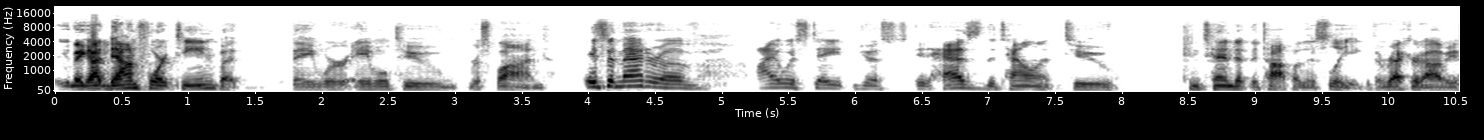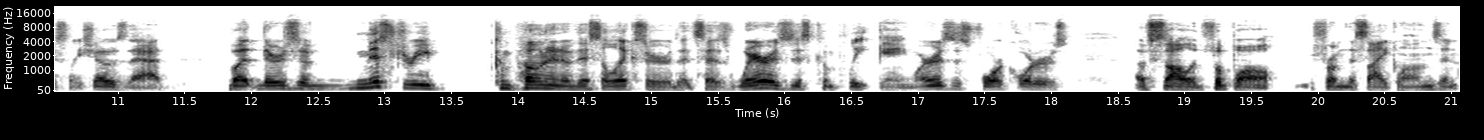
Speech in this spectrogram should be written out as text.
yeah. they got down 14, but they were able to respond. It's a matter of Iowa State just it has the talent to contend at the top of this league. The record obviously shows that. But there's a mystery component of this elixir that says where is this complete game? Where is this four quarters of solid football from the Cyclones? And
